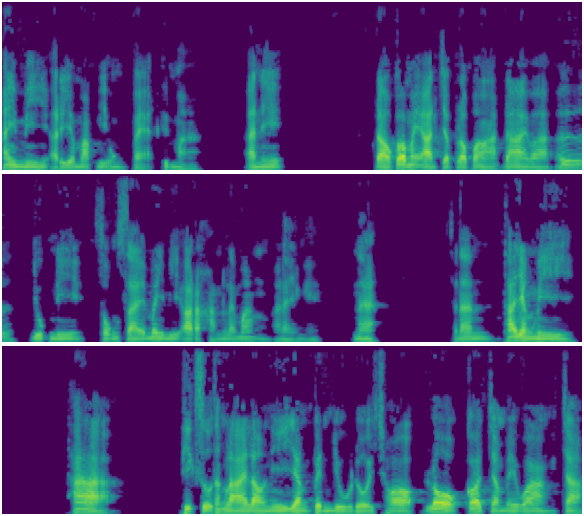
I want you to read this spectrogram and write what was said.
ให้มีอริยมรรคมีองค์แปดขึ้นมา อันนี้ เราก็ไม่อาจจะประมาทได้ว่า เออ ยุคนี้สงสัยไม่มีอรหันต์แล้วมั่งอะไรอย่างเงี้ยนะฉะนั้นถ้ายังมีถ้าภิกษุทั้งหลายเหล่านี้ยังเป็นอยู่โดยชอบ โลกก็จะไม่ว่างจาก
